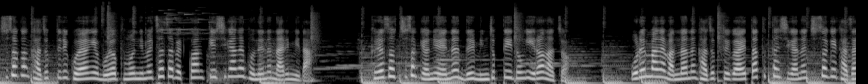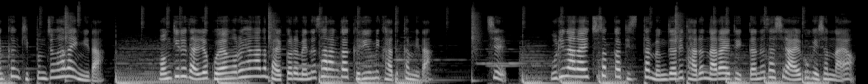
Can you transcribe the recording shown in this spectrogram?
추석은 가족들이 고향에 모여 부모님을 찾아뵙고 함께 시간을 보내는 날입니다. 그래서 추석 연휴에는 늘 민족대 이동이 일어나죠. 오랜만에 만나는 가족들과의 따뜻한 시간은 추석의 가장 큰 기쁨 중 하나입니다. 먼 길을 달려 고향으로 향하는 발걸음에는 사랑과 그리움이 가득합니다. 7. 우리나라의 추석과 비슷한 명절이 다른 나라에도 있다는 사실 알고 계셨나요?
